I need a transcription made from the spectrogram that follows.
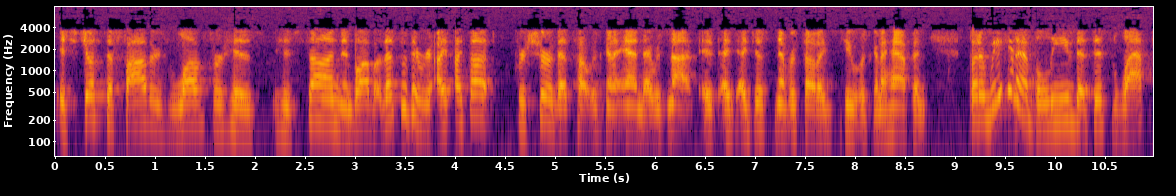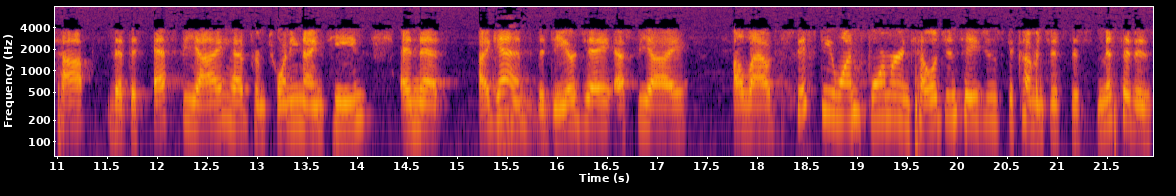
it's just a father's love for his his son, and blah blah." That's what they were. I, I thought for sure that's how it was going to end. I was not. I, I just never thought I'd see what was going to happen. But are we going to believe that this laptop that the FBI had from 2019, and that again the DOJ, FBI allowed 51 former intelligence agents to come and just dismiss it as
